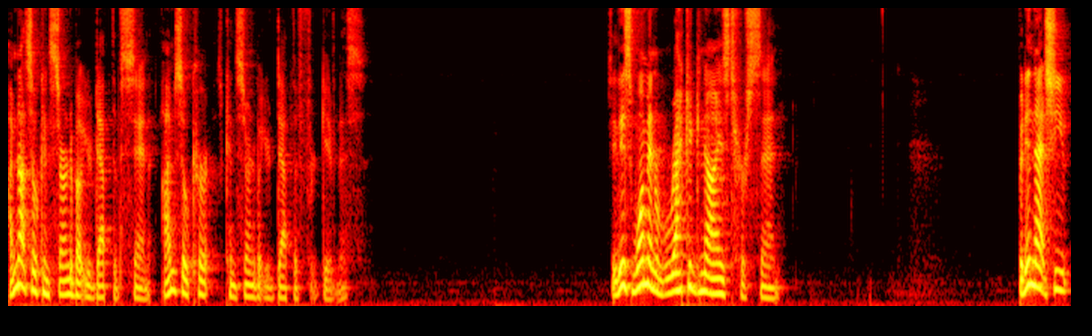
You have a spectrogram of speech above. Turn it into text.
I'm not so concerned about your depth of sin. I'm so cur- concerned about your depth of forgiveness. See, this woman recognized her sin. But in that she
